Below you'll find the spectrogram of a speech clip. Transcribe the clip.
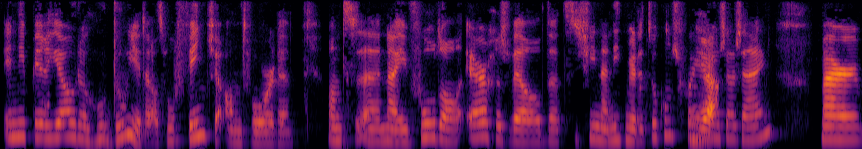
in die periode, hoe doe je dat? Hoe vind je antwoorden? Want uh, nou, je voelde al ergens wel dat China niet meer de toekomst voor jou zou zijn. Maar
